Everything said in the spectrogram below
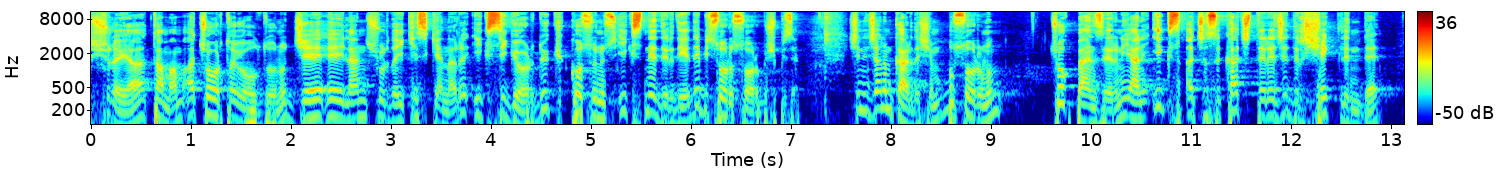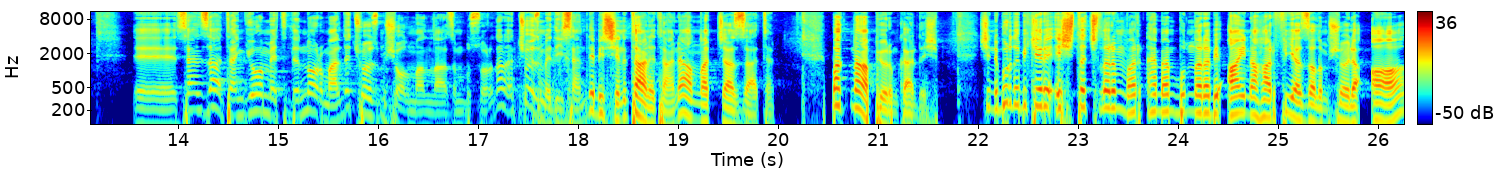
Şuraya tamam açıortay olduğunu, CE ile şurada ikiz kenarı x'i gördük. Kosinüs x nedir diye de bir soru sormuş bize. Şimdi canım kardeşim bu sorunun çok benzerini yani x açısı kaç derecedir şeklinde e, sen zaten geometride normalde çözmüş olman lazım bu sorudan. Çözmediysen de biz şimdi tane tane anlatacağız zaten. Bak ne yapıyorum kardeşim. Şimdi burada bir kere eşit açılarım var. Hemen bunlara bir ayna harfi yazalım. Şöyle A,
